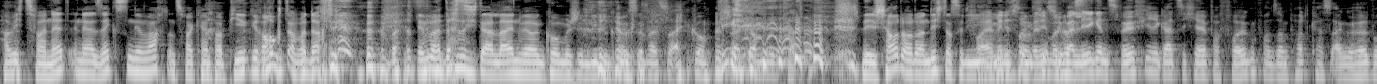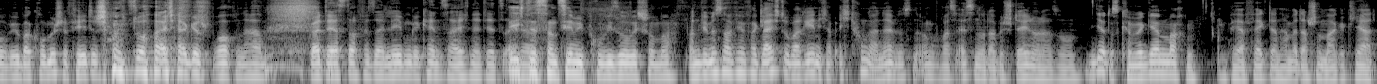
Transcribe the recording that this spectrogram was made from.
habe ich zwar nett in der sechsten gemacht und zwar kein Papier geraucht, aber dachte immer, dass ich da allein wäre und komische liebe Grüße. Was für ein komischer Kommentar. Nee, Shoutout an dich, dass du die Vor allem, wenn ich wenn ich überlege, ein Zwölfjähriger hat sich hier einfach Folgen von unserem Podcast angehört, wo wir über komische Fetische und so weiter gesprochen haben. Gott, der ist doch für sein Leben gekennzeichnet jetzt. Ich Alter. distanziere mich provisorisch schon mal. Und wir müssen auf jeden Fall gleich drüber reden. Ich habe echt Hunger, ne? Wir müssen irgendwo was essen oder bestellen oder so. Ja, das können wir gern machen. Perfekt, dann haben wir das schon mal geklärt.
